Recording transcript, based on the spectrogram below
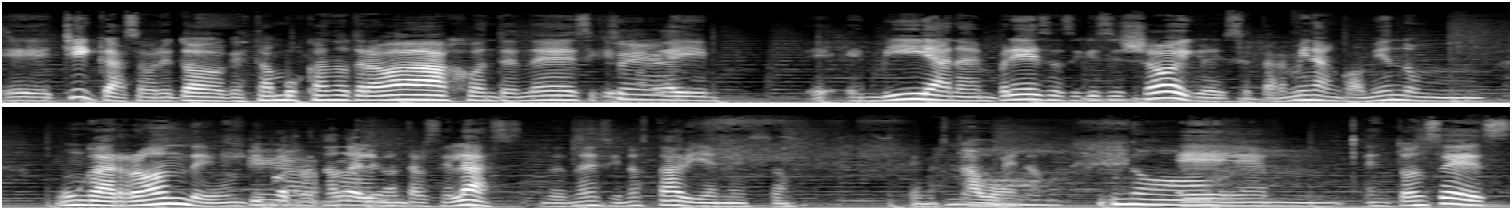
Eh, chicas, sobre todo, que están buscando trabajo, ¿entendés? Y que Sí. por ahí eh, envían a empresas y qué sé yo, y que se terminan comiendo un, un garrón de un Qué tipo tratando de levantárselas, ¿entendés? Y no está bien eso. Que no está bueno. No. Eh, entonces,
